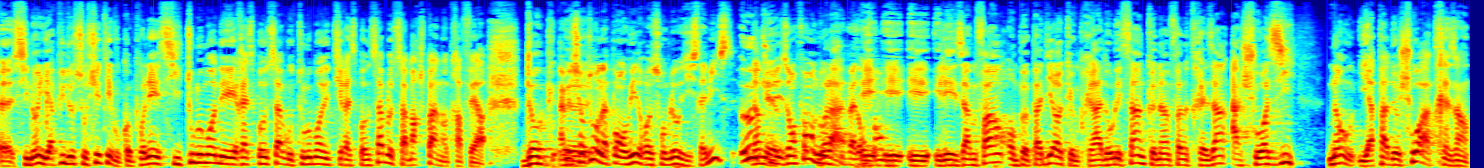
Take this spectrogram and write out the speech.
euh, sinon il n'y a plus de société, vous comprenez Si tout le monde est responsable ou tout le monde est irresponsable, ça marche pas notre affaire. Donc, ah, mais surtout, on n'a pas envie de ressembler aux islamistes. Eux, non, les enfants, nous, voilà. pas d'enfants. Et, et, et, les enfants, on peut pas dire qu'un préadolescent, qu'un enfant de 13 ans a choisi non, il n'y a pas de choix à 13 ans.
